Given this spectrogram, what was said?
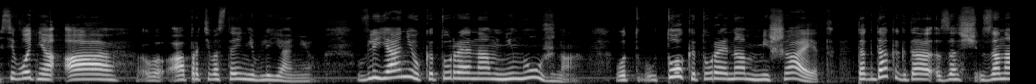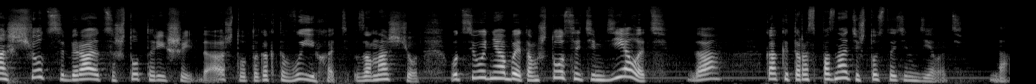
Сегодня о, о противостоянии влиянию. Влиянию, которое нам не нужно. Вот то, которое нам мешает. Тогда, когда за, за наш счет собираются что-то решить, да, что-то как-то выехать за наш счет. Вот сегодня об этом. Что с этим делать, да, как это распознать и что с этим делать, да.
